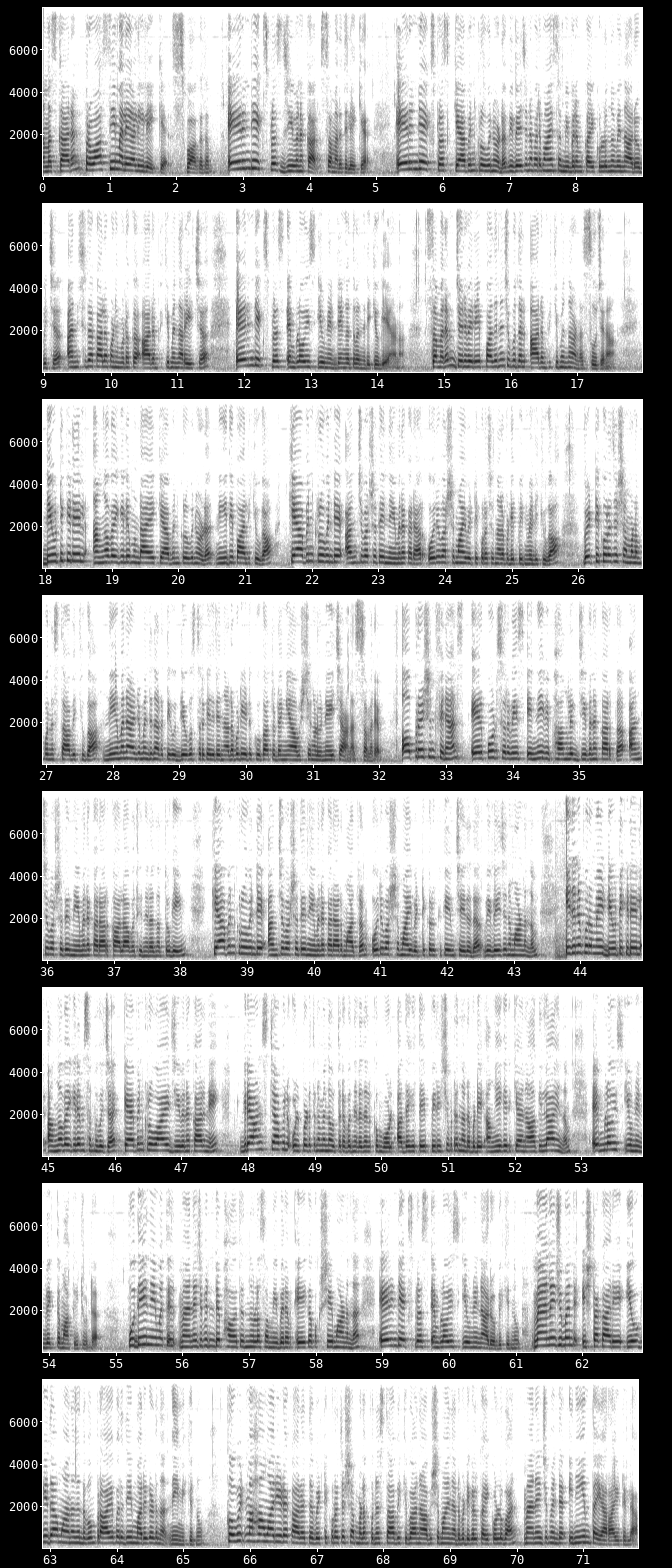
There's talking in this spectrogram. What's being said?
നമസ്കാരം. പ്രവാസി മലയാളിയിലേക്ക് സ്വാഗതം. എയർ ഇന്ത്യ എക്സ്പ്രസ് ജീവനക്കാർ സമരത്തിലേക്ക്. എയർ ഇന്ത്യ എക്സ്പ്രസ് ക്യാബിൻ ക്രൂവിനോട് വിവേചനപരമായ സമീപനം കൈക്കൊള്ളുന്നുവെന്ന് ആരോപിച്ച് അനിശ്ചിതകാല പണിമുടക്ക് ആരംഭിക്കുമെന്ന് അറിയിച്ച് Air India Express employees union രംഗത്ത് വന്നിരിക്കുകയാണ്. സമരം ജനുവരി പതിനഞ്ച് മുതൽ ആരംഭിക്കുമെന്നാണ് സൂചന. ഡ്യൂട്ടിക്കിടയിൽ അംഗവൈകല്യമുണ്ടായ ക്യാബിൻ ക്രൂവിനോട് നീതി പാലിക്കുക ക്യാബിൻ ക്രൂവിന്റെ അഞ്ചു വർഷത്തെ നിയമന കരാർ ഒരു വർഷമായി വെട്ടിക്കുറച്ച നടപടി പിൻവലിക്കുക വെട്ടിക്കുറച്ച ശമ്പളം പുനഃസ്ഥാപിക്കുക നിയമന അഴിമതി നടത്തിയ ഉദ്യോഗസ്ഥർക്കെതിരെ നടപടിയെടുക്കുക തുടങ്ങിയ ആവശ്യങ്ങൾ ഉന്നയിച്ചാണ് സമരം. ഓപ്പറേഷൻ ഫിനാൻസ് എയർപോർട്ട് സർവീസ് എന്നീ വിഭാഗങ്ങളിൽ ജീവനക്കാർക്ക് അഞ്ച് വർഷത്തെ നിയമന കരാർ കാലാവധി നിലനിർത്തുകയും ക്യാബിൻ ക്രൂവിന്റെ അഞ്ച് വർഷത്തെ നിയമന കരാർ മാത്രം ഒരു വർഷമായി വെട്ടിക്കുറയ്ക്കുകയും ചെയ്തത് വിവേചനമാണെന്നും ഇതിനു പുറമെ ഡ്യൂട്ടിക്കിടയിൽ അംഗവൈകല്യം സംഭവിച്ച ക്യാബിൻ ക്രൂവായ ജീവനക്കാരനെ ഗ്രാൻഡ് സ്റ്റാഫിൽ ഉൾപ്പെടുത്തണമെന്ന ഉത്തരവ് നിലനിൽക്കുമ്പോൾ അദ്ദേഹത്തെ പിരിച്ചുവിട്ട നടപടി അംഗീകരിക്കാനാകില്ല എന്നും എംപ്ലോയീസ് യൂണിയൻ വ്യക്തമാക്കിയിട്ടുണ്ട്. പുതിയ നിയമത്തിൽ മാനേജ്മെന്റിന്റെ ഭാഗത്തു നിന്നുള്ള സമീപനം ഏകപക്ഷീയമാണെന്ന് Air India Express employees union ആരോപിക്കുന്നു. മാനേജ്മെന്റ് ഇഷ്ടക്കാരെ യോഗ്യതാ മാനദണ്ഡവും പ്രായപരിധിയും മറികടന്ന് നിയമിക്കുന്നു. കോവിഡ് മഹാമാരിയുടെ കാലത്ത് വെട്ടിക്കുറച്ച ശമ്പളം പുനഃസ്ഥാപിക്കുവാൻ ആവശ്യമായ നടപടികൾ കൈക്കൊള്ളുവാൻ മാനേജ്മെന്റ് ഇനിയും തയ്യാറായിട്ടില്ല.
